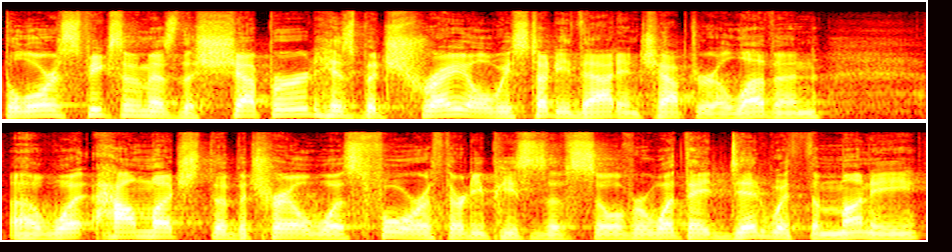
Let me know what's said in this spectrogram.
The Lord speaks of him as the shepherd. His betrayal, we studied that in chapter 11. Uh, what, how much the betrayal was for 30 pieces of silver, what they did with the money,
